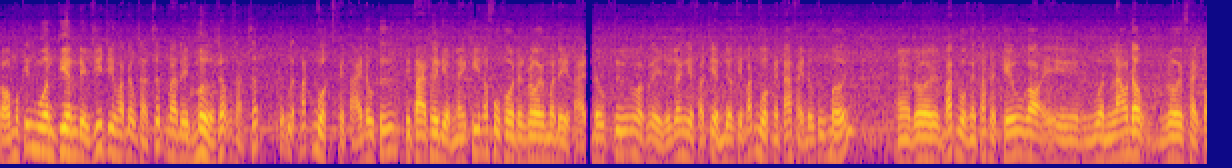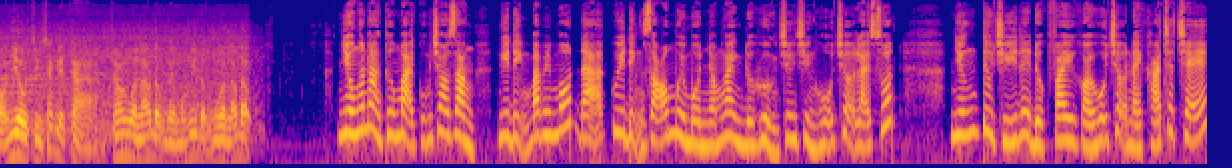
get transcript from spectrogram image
có một cái nguồn tiền để duy trì hoạt động sản xuất và để mở rộng sản xuất tức là bắt buộc phải tái đầu tư. Thì tại thời điểm này khi nó phục hồi được rồi mà để tái đầu tư hoặc để cho doanh nghiệp phát triển được thì bắt buộc người ta phải đầu tư mới. À, rồi bắt buộc người ta phải kêu gọi nguồn lao động rồi phải có nhiều chính sách để trả cho nguồn lao động để mà huy động nguồn lao động. Nhiều ngân hàng thương mại cũng cho rằng Nghị định 31 đã quy định rõ 11 nhóm ngành được hưởng chương trình hỗ trợ lãi suất. Những tiêu chí để được vay gói hỗ trợ này khá chặt chẽ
